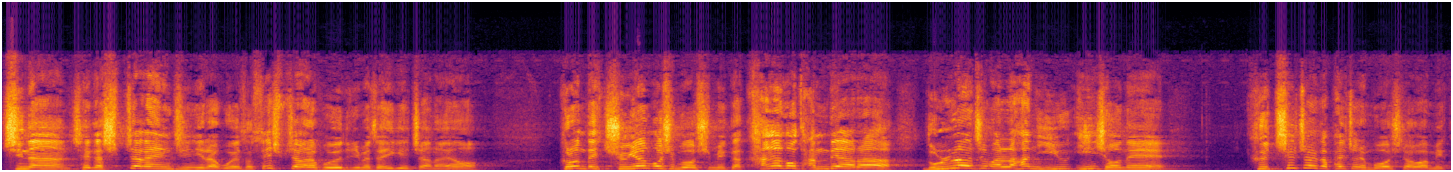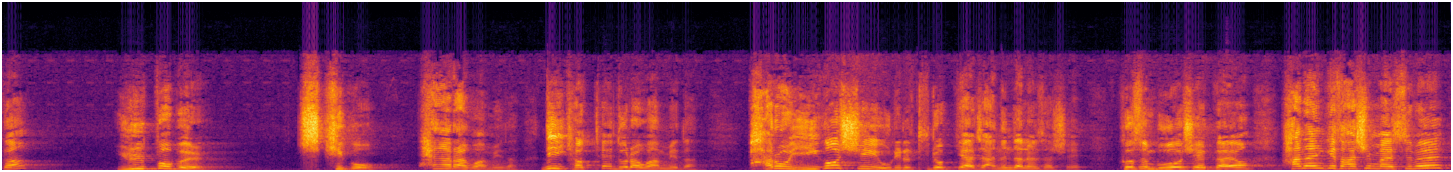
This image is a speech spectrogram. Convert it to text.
지난 제가 십자가 행진이라고 해서 새 십자가를 보여드리면서 얘기했잖아요. 그런데 중요한 것이 무엇입니까? 강하고 담대하라, 놀라지 말라 한 이유, 이전에 그 7절과 8절에 무엇이라고 합니까? 율법을 지키고 행하라고 합니다. 네 곁에 두라고 합니다. 바로 이것이 우리를 두렵게 하지 않는다는 사실. 그것은 무엇일까요? 하나님께서 하신 말씀을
